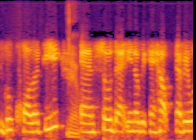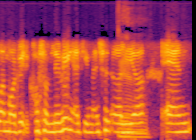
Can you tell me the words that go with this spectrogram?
at good quality. Yeah. And so that, you know, we can help everyone moderate the cost of living, as you mentioned earlier, and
